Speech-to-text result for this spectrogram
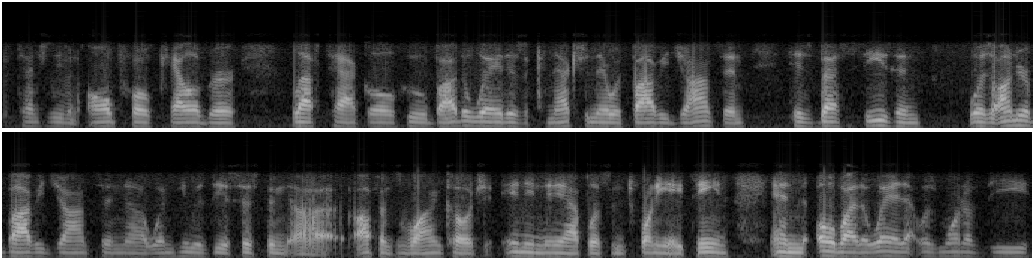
potentially even All Pro caliber left tackle, who, by the way, there's a connection there with Bobby Johnson. His best season was under Bobby Johnson uh, when he was the assistant uh, offensive line coach in Indianapolis in 2018. And oh, by the way, that was one of the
